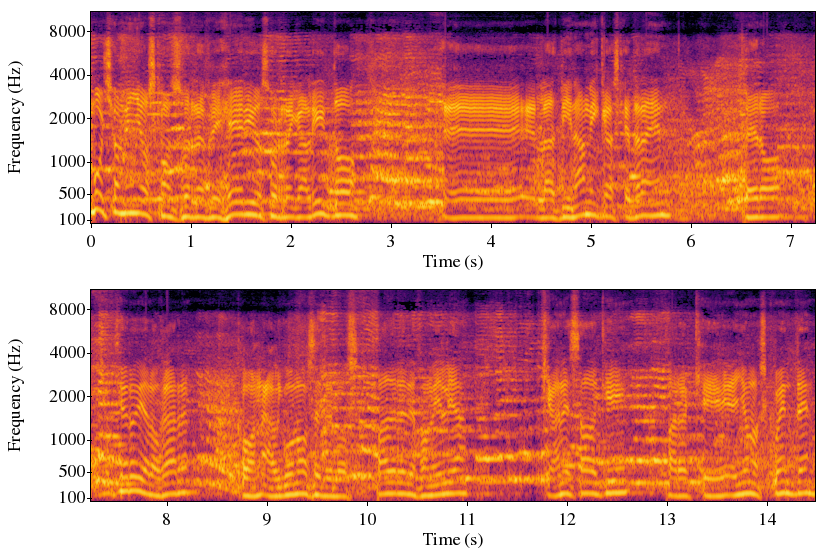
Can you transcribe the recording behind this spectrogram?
muchos niños con su refrigerio, su regalito, eh, las dinámicas que traen, pero quiero dialogar con algunos de los padres de familia que han estado aquí para que ellos nos cuenten,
